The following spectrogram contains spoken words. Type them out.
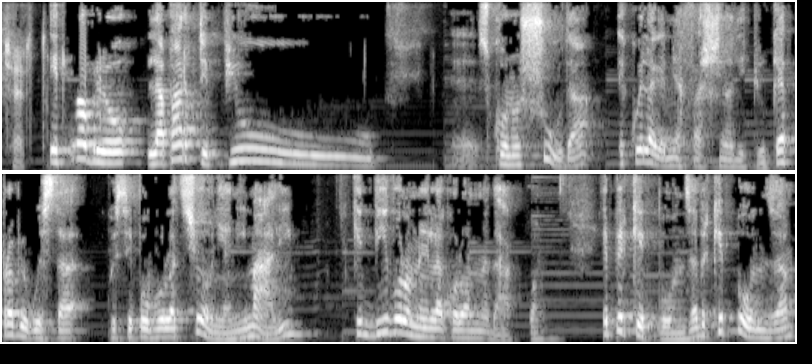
Certo. E proprio la parte più eh, sconosciuta è quella che mi affascina di più, che è proprio questa, queste popolazioni animali che vivono nella colonna d'acqua. E perché Ponza? Perché Ponza,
